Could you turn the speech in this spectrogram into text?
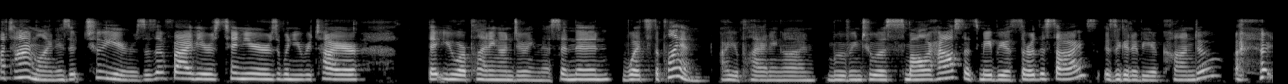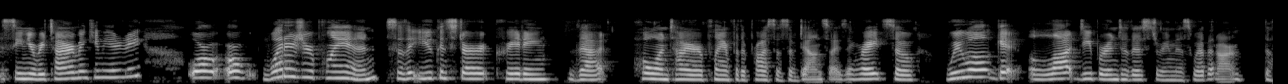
a timeline, is it two years? Is it five years, 10 years when you retire? That you are planning on doing this. And then what's the plan? Are you planning on moving to a smaller house that's maybe a third the size? Is it going to be a condo, senior retirement community? Or, or what is your plan so that you can start creating that whole entire plan for the process of downsizing, right? So we will get a lot deeper into this during this webinar. The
